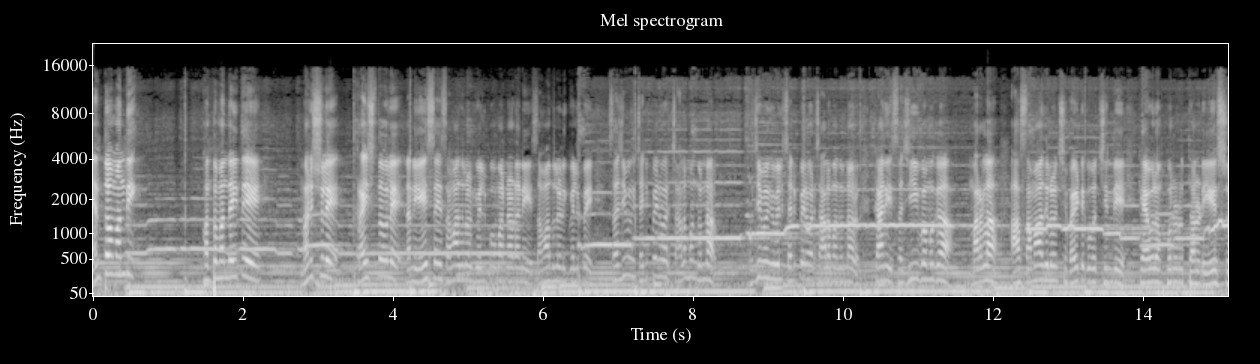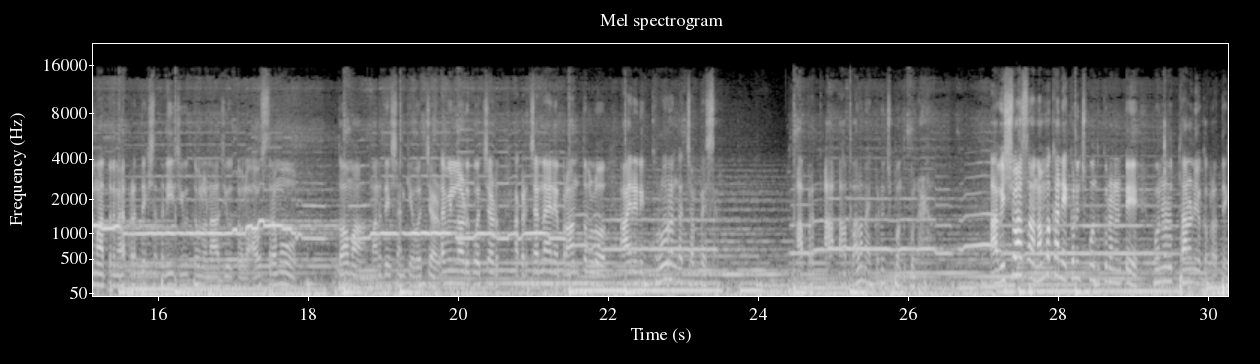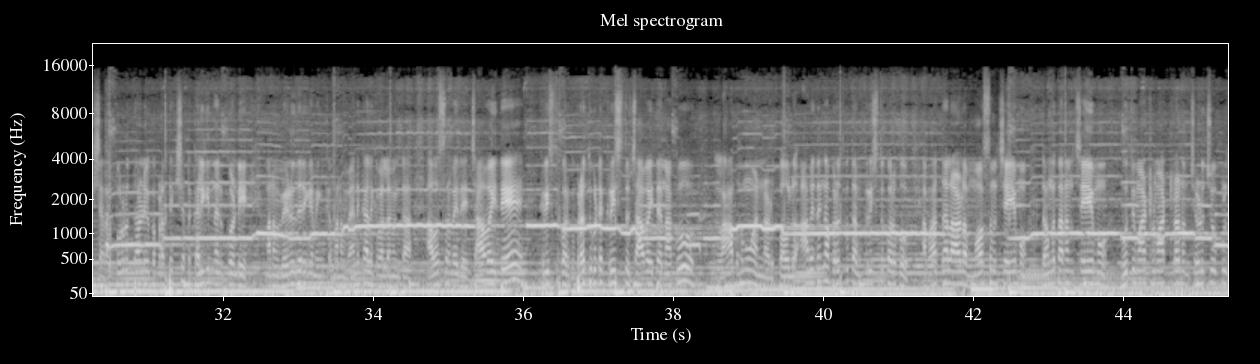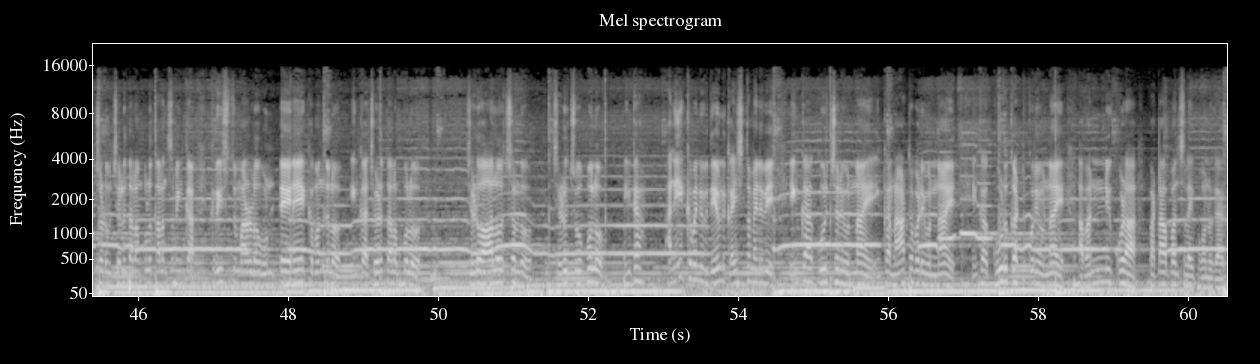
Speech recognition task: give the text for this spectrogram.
ఎంతోమంది కొంతమంది అయితే మనుషులే క్రైస్తవులే నన్ను ఏసఐ సమాధిలోకి వెళ్ళిపోమన్నాడని సమాధిలోకి వెళ్ళిపోయి సజీవంగా చనిపోయిన వారు చాలామంది ఉన్నారు. సజీవంగా వెళ్ళి చనిపోయిన వారు చాలామంది ఉన్నారు. కానీ సజీవముగా మరలా ఆ సమాధిలోంచి బయటకు వచ్చింది కేవలం పునరుద్ధానుడు యేసు మాత్రమే. ప్రత్యక్షత నీ జీవితంలో నా జీవితంలో అవసరము. తోమ మన దేశానికి వచ్చాడు. తమిళనాడుకు వచ్చాడు. అక్కడ చెన్నై అనే ప్రాంతంలో ఆయనని క్రూరంగా చంపేశారు. ఆ ప్ర ఆ- ఆ బలం ఎక్కడి నుంచి పొందుకున్నాడు? ఆ విశ్వాస ఆ నమ్మకాన్ని ఎక్కడి నుంచి పొందుకున్నానంటే పునరుద్ధరణ యొక్క ప్రత్యక్షత. పునరుద్ధరణ యొక్క ప్రత్యక్షత కలిగిందనుకోండి మనం వెనుదిరిగం ఇంకా మనం వెనకాలకి వెళ్ళం ఇంకా అవసరమైతే చావైతే క్రీస్తు కొరకు బ్రతుకుట క్రీస్తు చావైతే నాకు లాభము అన్నాడు పౌలు. ఆ విధంగా బ్రతుకుతాం క్రీస్తు కొరకు. అబద్ధాలు ఆడడం మోసం చేయము దొంగతనం చేయము బూతి మాటలు మాట్లాడడం చెడు చూపులు చూడడం చెడు తలంపులు తలంచడం ఇంకా క్రీస్తు మనలో ఉంటే అనేక మందిలో ఇంకా చెడు తలంపులు చెడు ఆలోచనలు చెడు చూపులు ఇంకా అనేకమైనవి దేవునికి అయిష్టమైనవి ఇంకా కూర్చొని ఉన్నాయి ఇంకా నాటబడి ఉన్నాయి ఇంకా గూడు కట్టుకొని ఉన్నాయి. అవన్నీ కూడా పటాపంచలైపోను గాక.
